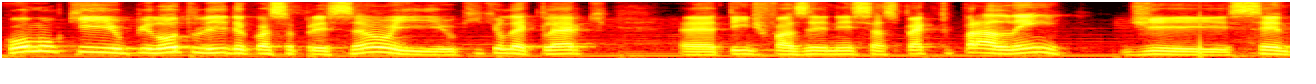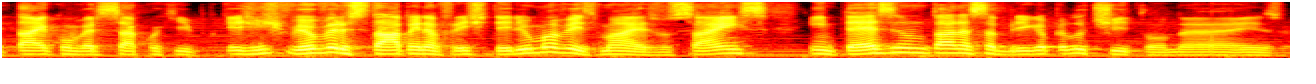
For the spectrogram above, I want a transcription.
Como que o piloto lida com essa pressão e o que, que o Leclerc é, tem de fazer nesse aspecto para além de sentar e conversar com a equipe? Porque a gente vê o Verstappen na frente dele uma vez mais. O Sainz, em tese, não está nessa briga pelo título, né, Enzo?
